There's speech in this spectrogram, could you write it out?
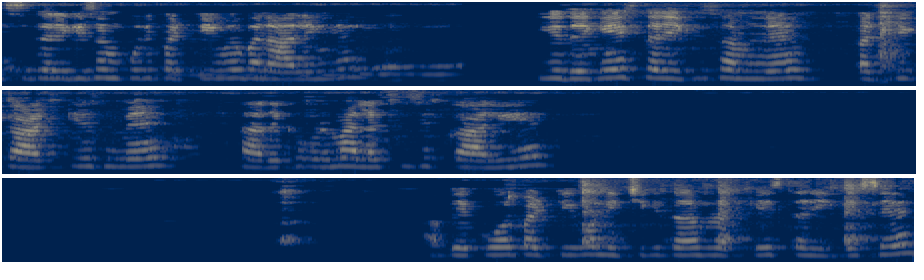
इसी तरीके से हम पूरी पट्टी में बना लेंगे। ये देखें, इस तरीके से हमने पट्टी काट के इसमें सारे कपड़े में अलग से चिपका लिए। अब एक और पट्टी को नीचे की तरफ़ रख के इस तरीके से।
